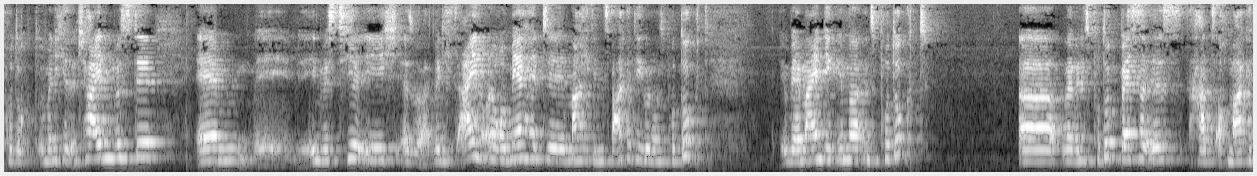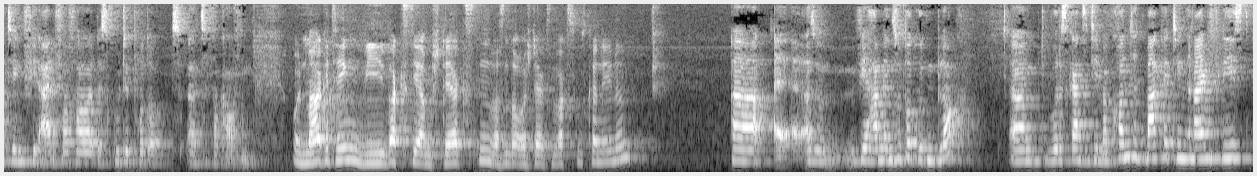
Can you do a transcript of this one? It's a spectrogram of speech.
Produkt. Und wenn ich jetzt entscheiden müsste, ähm, investiere ich, also wenn ich jetzt einen Euro mehr hätte, mache ich den ins Marketing oder ins Produkt, wäre mein Ding immer ins Produkt. Äh, weil wenn das Produkt besser ist, hat es auch Marketing viel einfacher, das gute Produkt äh, zu verkaufen. Und Marketing, wie wächst ihr am stärksten? Was sind eure stärksten Wachstumskanäle? Äh, also wir haben einen super guten Blog, ähm, wo das ganze Thema Content Marketing reinfließt,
